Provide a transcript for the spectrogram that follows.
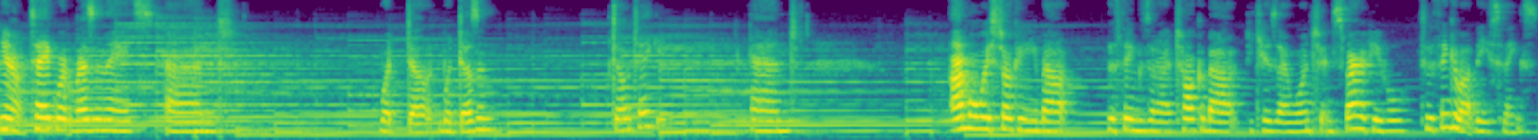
you know, take what resonates and what don't what doesn't don't take it. And I'm always talking about the things that I talk about because I want to inspire people to think about these things.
